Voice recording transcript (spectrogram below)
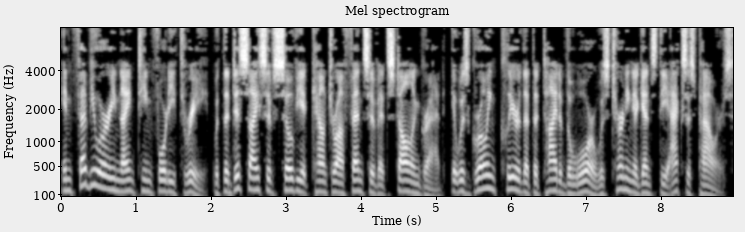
In February 1943, with the decisive Soviet counteroffensive at Stalingrad, it was growing clear that the tide of the war was turning against the Axis powers.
